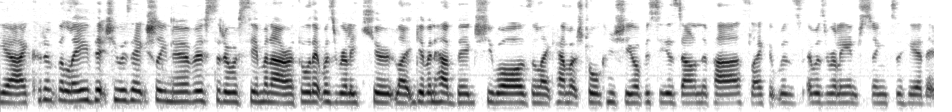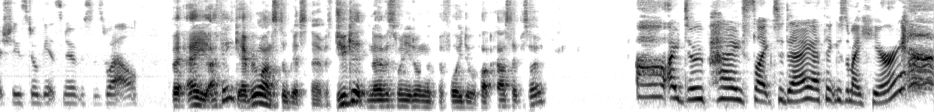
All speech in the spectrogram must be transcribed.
yeah. I couldn't believe that she was actually nervous to do a seminar. I thought that was really cute, like given how big she was and like how much talking she obviously has done in the past. Like it was, it was really interesting to hear that she still gets nervous as well. But hey, I think everyone still gets nervous. Do you get nervous when you're doing it before you do a podcast episode? Oh, I do pace. Like today, I think because of my hearing,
